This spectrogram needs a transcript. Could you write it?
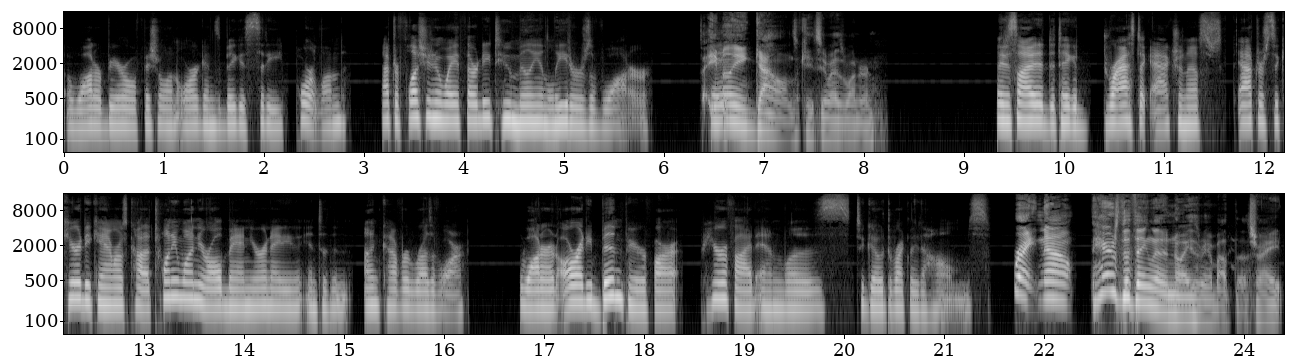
a Water Bureau official in Oregon's biggest city, Portland, after flushing away 32 million liters of water. It's 8 million gallons, in case anybody's wondering. They decided to take a drastic action after security cameras caught a 21 year old man urinating into the uncovered reservoir. The water had already been purifi- purified and was to go directly to homes. Right. Now, here's the thing that annoys me about this, right?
